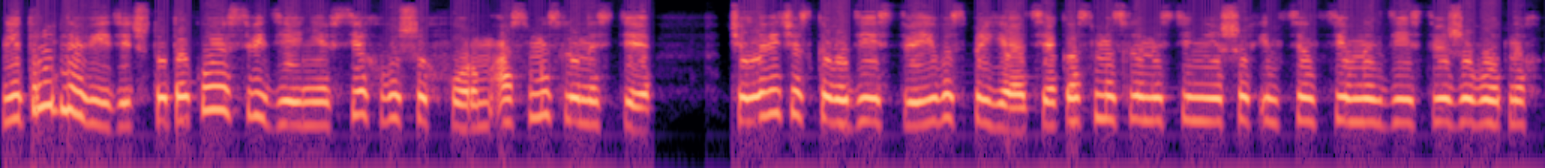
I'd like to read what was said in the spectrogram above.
Нетрудно видеть, что такое сведение всех высших форм осмысленности человеческого действия и восприятия к осмысленности низших инстинктивных действий животных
